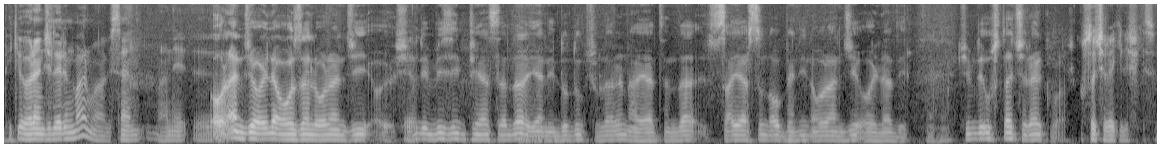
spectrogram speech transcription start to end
Peki öğrencilerin var mı abi? Sen hani... E... Öğrenci öyle özel öğrenci. Şimdi evet. bizim piyasada yani dudukçuların hayatında sayarsın o benim öğrenci öyle değil. Hı hı. Şimdi usta çırak var. Usta çırak ilişkisi.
